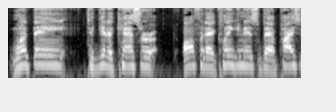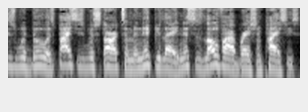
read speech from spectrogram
one thing to get a cancer off of that clinginess that Pisces would do is Pisces would start to manipulate. And this is low vibration Pisces.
